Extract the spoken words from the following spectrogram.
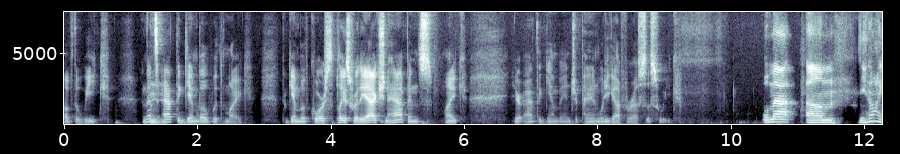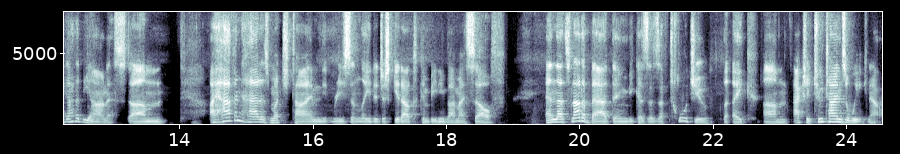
of the week, and that's Mhm. at the Gimba with Mike. The Gimba, of course, the place where the action happens. Mike, you're at the Gimba in Japan. What do you got for us this week? Well, Matt, um, you know, I got to be honest. Um, I haven't had as much time recently to just get out to Conveni by myself. And that's not a bad thing because as I've told you, like um, actually two times a week now,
